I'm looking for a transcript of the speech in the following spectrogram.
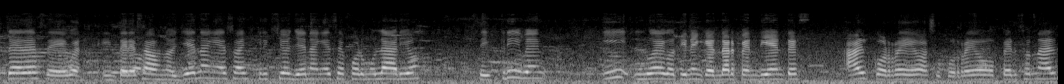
Ustedes, eh, bueno, interesados, nos llenan esa inscripción, llenan ese formulario, se inscriben y luego tienen que andar pendientes al correo, a su correo personal,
